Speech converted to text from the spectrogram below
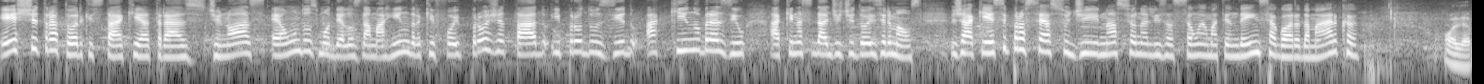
Este trator que está aqui atrás de nós é um dos modelos da Mahindra que foi projetado e produzido aqui no Brasil, aqui na cidade de Dois Irmãos. Já que esse processo de nacionalização é uma tendência agora da marca? Olha,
